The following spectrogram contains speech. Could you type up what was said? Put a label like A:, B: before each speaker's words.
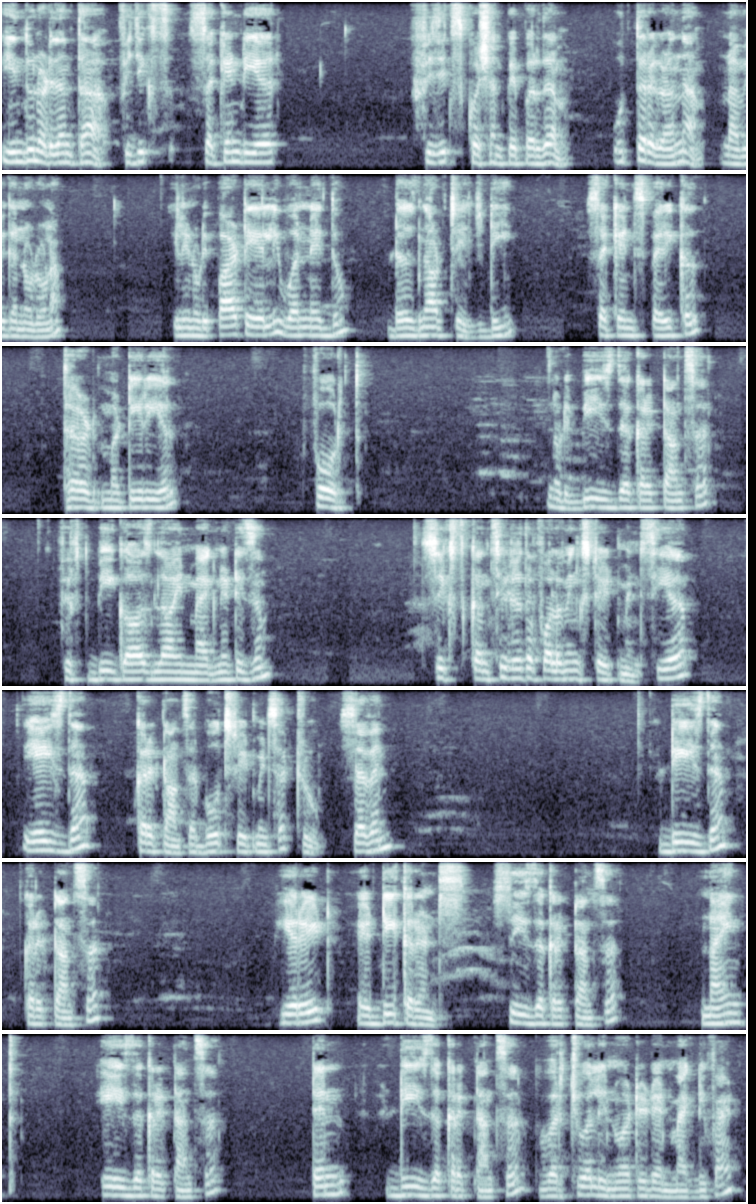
A: ಇಂದು ನಡೆದಂತಹ physics second year physics question ಪೇಪರ್ದ ಉತ್ತರಗಳನ್ನು ನಾವೀಗ ನೋಡೋಣ. ಇಲ್ಲಿ ನೋಡಿ ಪಾರ್ಟ್ ಒನ್ ಎದ್ದು does not change D second spherical third material fourth ನೋಡಿ B is the correct answer fifth B Gauss law in magnetism sixth consider the following statements Here, A is the correct answer. Both statements are true. 7. D is the correct answer. Here 8. Eddy currents. C is the correct answer. Ninth, A is the correct answer. 10. D is the correct answer. Virtual, inverted and magnified.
